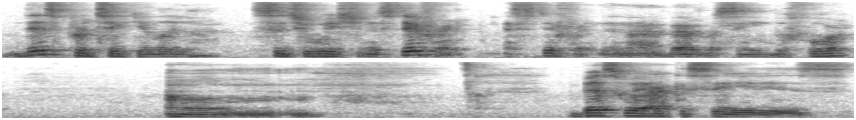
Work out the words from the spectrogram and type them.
this particular situation is different. It's different than I've ever seen before. Um, the best way I could say it is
